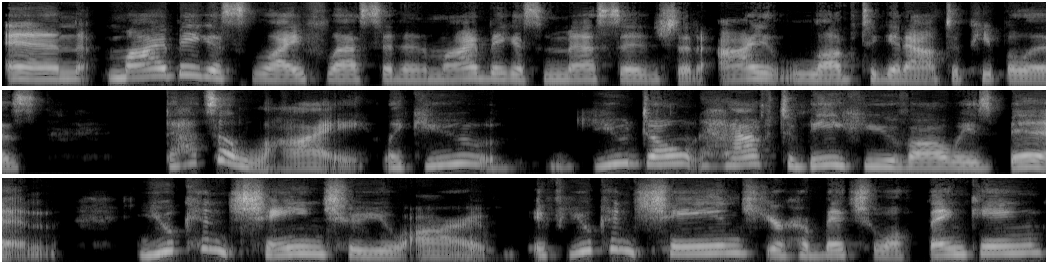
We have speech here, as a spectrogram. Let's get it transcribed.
And my biggest life lesson and my biggest message that I love to get out to people is that's a lie like you you don't have to be who you've always been you can change who you are. If you can change your habitual thinking,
